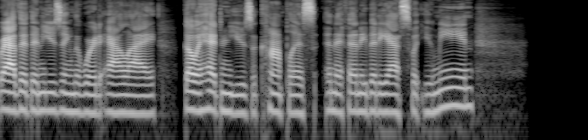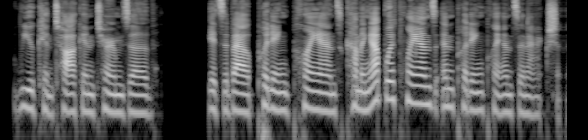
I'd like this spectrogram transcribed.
rather than using the word ally, go ahead and use accomplice. And if anybody asks what you mean, you can talk in terms of it's about putting plans, coming up with plans, and putting plans in action.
